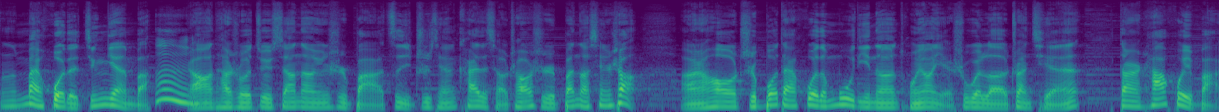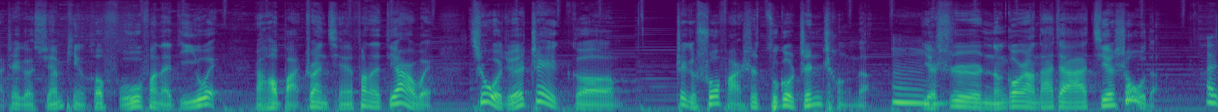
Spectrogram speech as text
嗯卖货的经验吧。嗯。然后他说，就相当于是把自己之前开的小超市搬到线上啊。然后直播带货的目的呢，同样也是为了赚钱，但是他会把这个选品和服务放在第一位，然后把赚钱放在第二位。其实我觉得这个这个说法是足够真诚的，嗯，也是能够让大家接受的。呃，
